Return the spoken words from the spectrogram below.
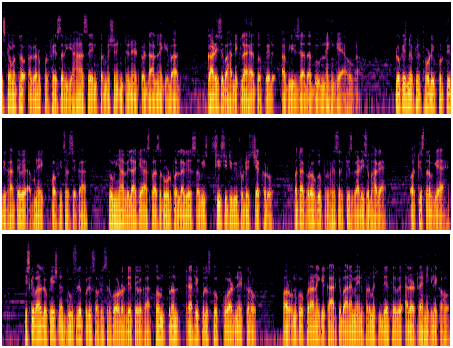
इसका मतलब अगर प्रोफेसर यहाँ से इन्फॉर्मेशन इंटरनेट पर डालने के बाद गाड़ी से बाहर निकला है तो फिर अभी ज़्यादा दूर नहीं गया होगा। लोकेश ने फिर थोड़ी फुर्ती दिखाते हुए अपने एक ऑफिसर से कहा, तुम यहाँ विला के आसपास रोड पर लगे सभी सीसीटीवी फुटेज चेक करो। पता करो कि प्रोफेसर किस गाड़ी से भागा है और किस तरफ़ गया है। इसके बाद लोकेश ने दूसरे पुलिस ऑफिसर को ऑर्डर देते हुए कहा, तुम तुरंत ट्रैफ़िक पुलिस को कोऑर्डिनेट करो और उनको खुराने की कार के बारे में इन्फॉर्मेशन देते हुए अलर्ट रहने के लिए कहो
